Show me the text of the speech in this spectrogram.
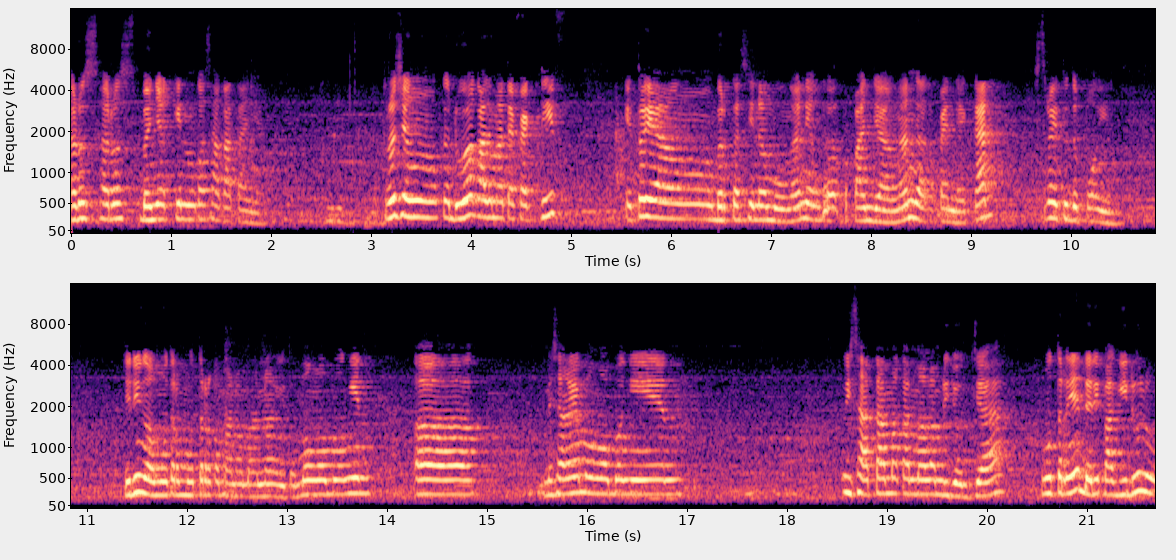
Harus harus banyakin kosakatanya. Terus yang kedua kalimat efektif itu yang berkesinambungan yang gak kepanjangan gak kependekan straight to the point. Jadi nggak muter-muter ke mana-mana gitu. Mau ngomongin eh, misalnya mau ngomongin wisata makan malam di Jogja muternya dari pagi dulu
